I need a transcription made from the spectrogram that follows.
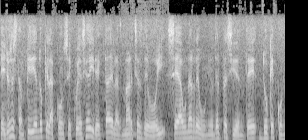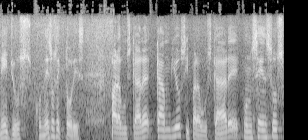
ellos están pidiendo que la consecuencia directa de las marchas de hoy sea una reunión del presidente Duque con ellos, con esos sectores, para buscar cambios y para buscar eh, consensos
